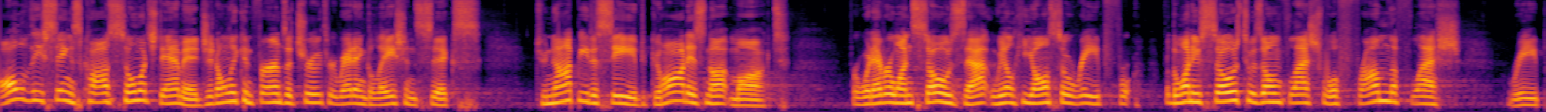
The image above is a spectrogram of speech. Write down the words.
all of these things cause so much damage, it only confirms the truth we read in Galatians 6. Do not be deceived. God is not mocked. For whatever one sows, that will he also reap. For, for the one who sows to his own flesh will from the flesh reap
